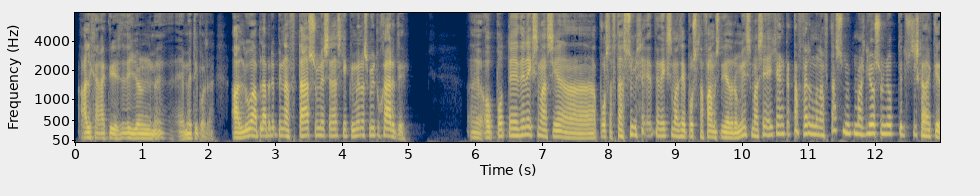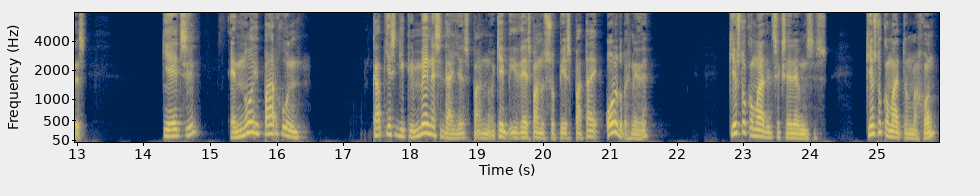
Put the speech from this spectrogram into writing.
άλλοι χαρακτήρες. Δεν τελειώνουν με, ε, με τίποτα. Αλλού απλά πρέπει να φτάσουμε σε ένα συγκεκριμένο σημείο του χάρτη. Ε, οπότε δεν έχει σημασία πώς θα φτάσουμε, δεν έχει σημασία πώς θα φάμε στη διαδρομή. Σημασία έχει αν καταφέρνουμε να φτάσουμε που μας λιώσουν και τους τρεις χαρακτήρες. Και έτσι, ενώ υπάρχουν κάποιες συγκεκριμένες συνταγές πάνω και ιδέες πάνω στις οποίες πατάει όλο το παιχνίδι και στο κομμάτι της εξερεύνησης και στο κομμάτι των μαχών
